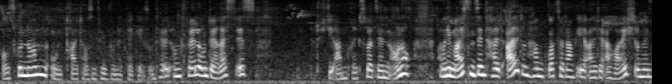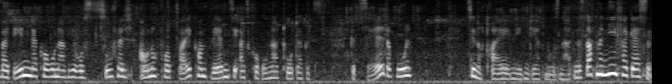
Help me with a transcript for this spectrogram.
ausgenommen und 3.500 Verkehrsunfälle und der Rest ist natürlich die armen Krebspatienten auch noch. Aber die meisten sind halt alt und haben Gott sei Dank ihr Alter erreicht. Und wenn bei denen der Coronavirus zufällig auch noch vorbeikommt, werden sie als Corona-Toter gezählt, obwohl sie noch drei Nebendiagnosen hatten. Das darf man nie vergessen.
